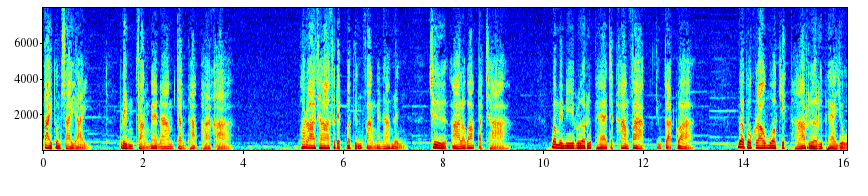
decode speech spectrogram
ใต้ต้นไทรใหญ่ริมฝั่งแม่น้ำจันทภาคา ระราชาเสด็จมาถึงฝั่งแม่น้ำหนึ่ง ชื่ออารวะปัจฉาเมื่อไม่มีเรือหรือแพจะข้ามฟากจึงตรัสว่า เมื่อพวกเรามัวคิดหาเรือหรือแพอยู่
